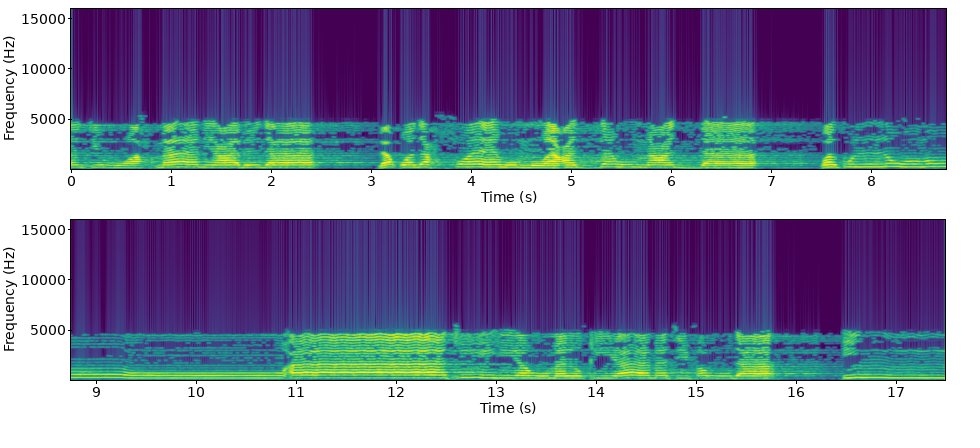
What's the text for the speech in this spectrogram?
آت الرحمن عبدا. لقد أحصاهم وعدهم عدا. وكلهم آتيه يوم القيامة فردا. إن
